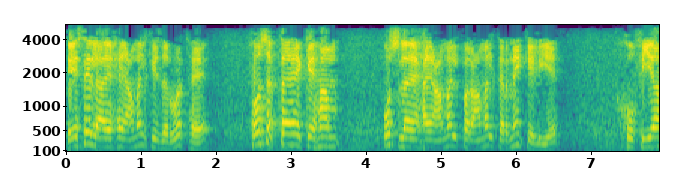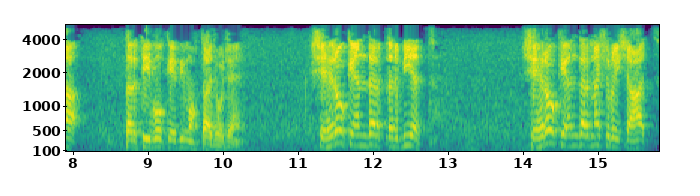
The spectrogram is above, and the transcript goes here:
ایسے لائح عمل کی ضرورت ہے۔ ہو سکتا ہے کہ ہم اس لائح عمل پر عمل کرنے کے لیے خفیہ ترتیبوں کے بھی محتاج ہو جائیں۔ شہروں کے اندر تربیت، شہروں کے اندر نشر و اشاعت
